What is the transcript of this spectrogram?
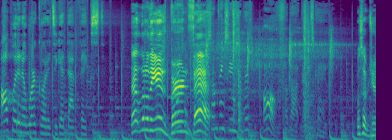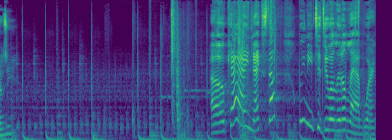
I'll put in a work order to get that fixed. That literally is burn fat. Something seems a bit off about that scale. What's up, Jonesy? Okay, next up, we need to do a little lab work.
